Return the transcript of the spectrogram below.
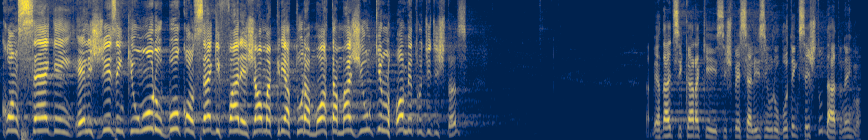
conseguem, eles dizem que um urubu consegue farejar uma criatura morta a mais de um quilômetro de distância. Na verdade, esse cara que se especializa em urubu tem que ser estudado, né, irmão?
